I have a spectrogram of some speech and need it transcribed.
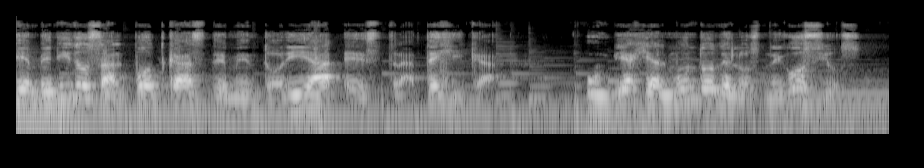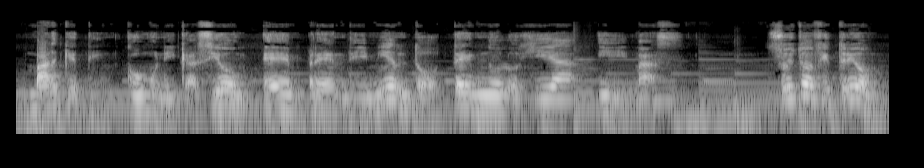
Bienvenidos al podcast de Mentoría Estratégica, un viaje al mundo de los negocios, marketing, comunicación, emprendimiento, tecnología y más. Soy tu anfitrión,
